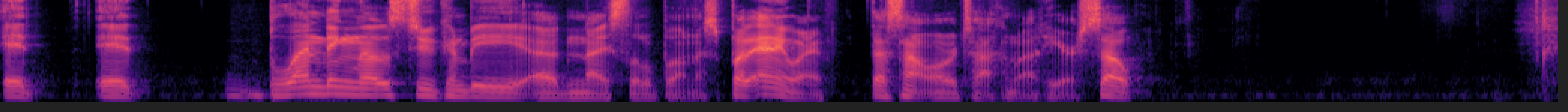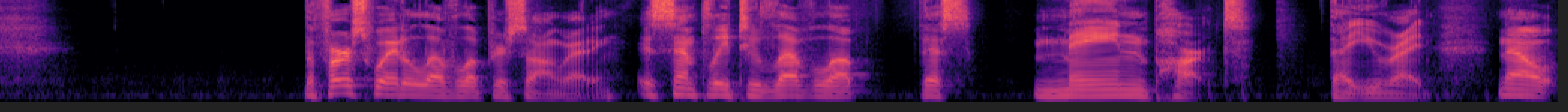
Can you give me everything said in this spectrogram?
it it blending those two can be a nice little bonus. But anyway, that's not what we're talking about here. So the first way to level up your songwriting is simply to level up this main part that you write. Now,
